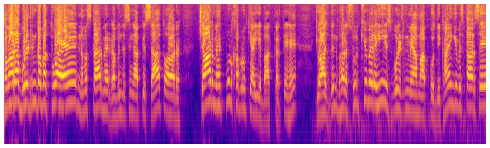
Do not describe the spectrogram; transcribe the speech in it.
हमारा बुलेटिन का वक्त हुआ है। नमस्कार, मैं रविंद्र सिंह आपके साथ और चार महत्वपूर्ण खबरों की आइए बात करते हैं, जो आज दिन भर सुर्खियों में रही। इस बुलेटिन में हम आपको दिखाएँगे विस्तार से।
